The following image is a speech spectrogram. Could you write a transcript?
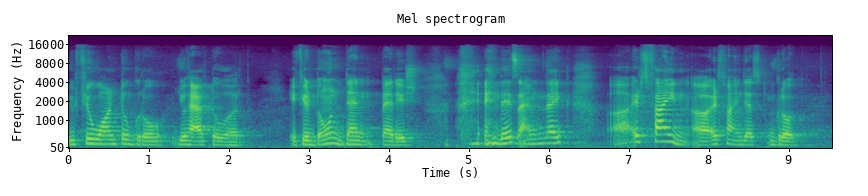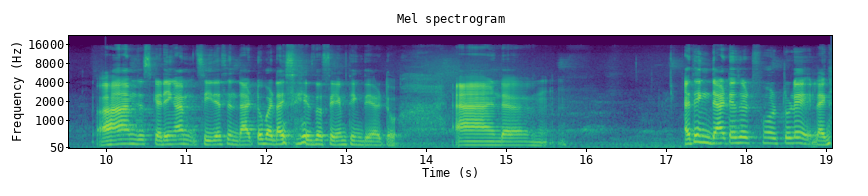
if you want to grow, you have to work. If you don't, then perish. in this, I'm like, uh, it's fine, uh, it's fine, just growth. I'm just kidding, I'm serious in that too, but I say the same thing there too. And um, I think that is it for today. Like,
